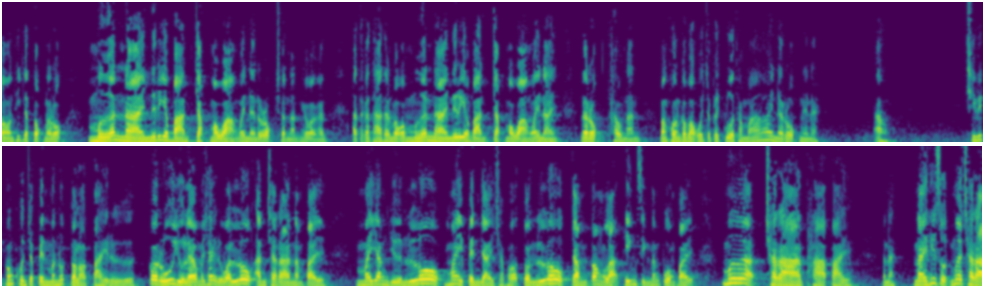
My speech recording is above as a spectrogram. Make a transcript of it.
นอนที่จะตกนรก เหมือนนายนิรยาบาลจับมาวางไว้ในนรกฉะนั้นก็ว่างั้นอัตถกถาท่านบอกว่าเหมือนนายนิรยาบาลจับมาวางไว้ในนรกเท่านั้น บางคนก็บอกว่าจะไปกลัวทำไมนรกเนี่ยนะอา้าวชีวิตของคุณจะเป็นมนุษย์ตลอดไปหรือ ก็รู้อยู่แล้วไม่ใช่หรือว่าโลกอัญชารานำไป ไม่ยั่งยืนโลกไม่เป็นใหญ่เฉพาะตนโลกจำต้องละทิ้งสิ่งทั้งปวงไป เมื่อชราพาไปนะในที่สุดเมื่อชรา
